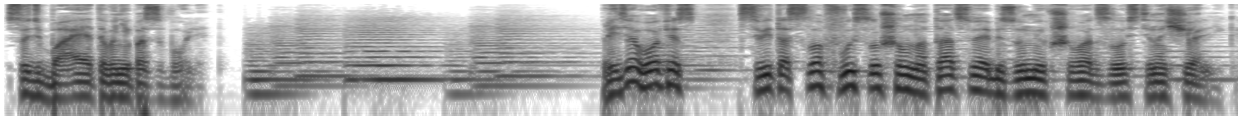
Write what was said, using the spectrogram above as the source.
судьба этого не позволит. Придя в офис, Святослав выслушал нотацию обезумевшего от злости начальника.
